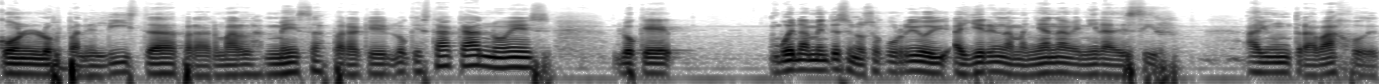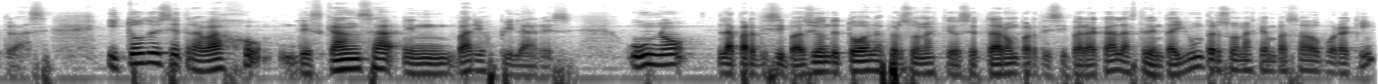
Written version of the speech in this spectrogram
con los panelistas para armar las mesas, para que lo que está acá no es lo que buenamente se nos ha ocurrido ayer en la mañana venir a decir. Hay un trabajo detrás. Y todo ese trabajo descansa en varios pilares. Uno, la participación de todas las personas que aceptaron participar acá, las 31 personas que han pasado por aquí,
